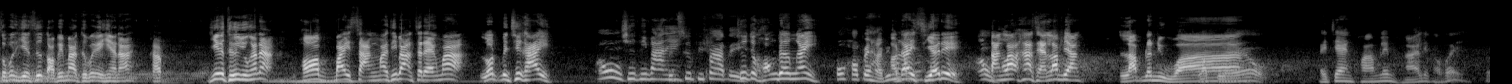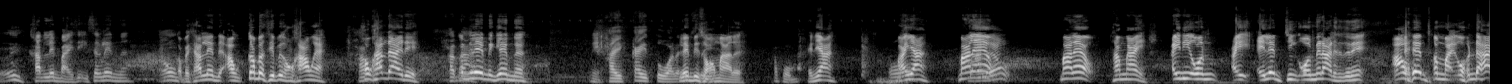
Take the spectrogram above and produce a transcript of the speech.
สมมติเฮียซื้อต่อพี่มาถือไว้กับเฮียนะครับเฮียก็ถืออยู่งั้นอะพอใบสั่งมาที่บ้านแสดงว่ารถเป็นชื่อใครเอ้าชื่อพี่มาเป็นเองชื่อพี่มาดเองชื่อเจ้าของเดิมไงโอ้เขาไปหาพี่เอามาได้เสียดิเอ้าตังค์ละห้าแสนรับยัง รับแล้วนี่หว้ารับแล้วไป แจ้งความเล่มหายเลยเขาเว้ยเอ้ยคัดเล่มใหม่สิอีกสักเล่มนึงเอ้าก็ไปคัดเล่มเดียวเอาก็เป็นสิทธิ์เป็นของเขาไงครับเขาคัดได้ดิคัดก็ได้เล่มอีกเล่มนึงใครใกล้ตัวนะเล่มที่สองมาเลย ครับผมเห็นยังมายังมาแล้วแล้วมาแล้วทำไงไอ้นี่โอนไอ้ไอ้เล่มจริงโอนไม่ได้แต่ตัวนี้เอ้าไอ้เล่มทำไมโอนได้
